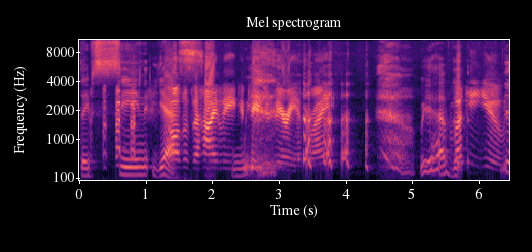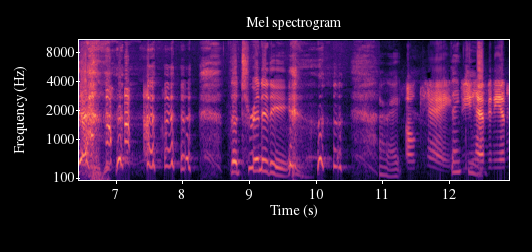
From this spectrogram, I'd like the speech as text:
they've seen yes. All of the highly contagious areas, right? We have the Lucky you. Yeah. the Trinity. All right. Okay. Thank Do you, you. have any other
